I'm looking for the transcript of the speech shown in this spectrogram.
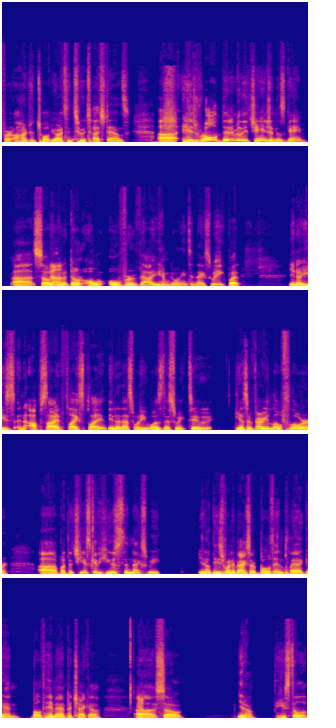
for 112 yards and two touchdowns. Uh, his role didn't really change in this game. Uh, so No. you know, don't o- overvalue him going into next week. But you know, he's an upside flex play. You know, that's what he was this week too. He has a very low floor. Uh, but the Chiefs get Houston next week. You know, these running backs are both in play again, both him and Pacheco. Yep. Uh, so, you know, he's still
